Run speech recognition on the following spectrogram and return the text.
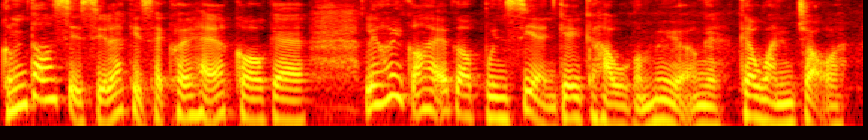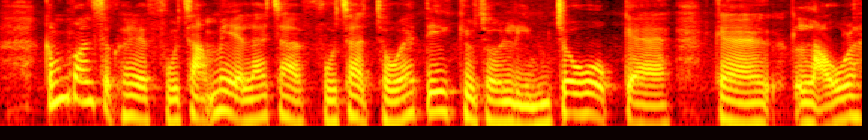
咁當時時咧，其實佢係一個嘅，你可以講係一個半私人機構咁樣樣嘅嘅運作啊。咁嗰陣時佢係負責咩嘢咧？就係、負責做一啲叫做廉租屋嘅嘅樓咧。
